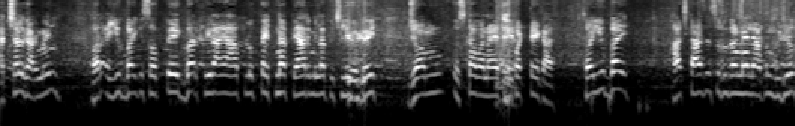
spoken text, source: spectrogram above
आचल गारमेंट और अयूब भाई की शॉप पे एक बार फिर आया आप लोग का इतना प्यार मिला पिछली वीडियो जो हम उसका बनाए थे दुपट्टे का। तो अयूब भाई आज कहाँ से शुरू करने वाले अपन वीडियो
